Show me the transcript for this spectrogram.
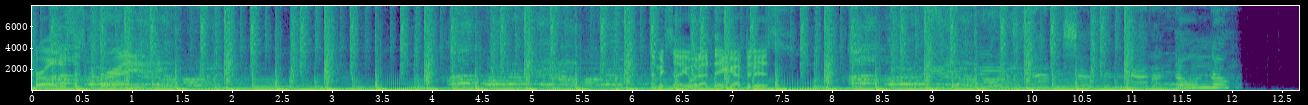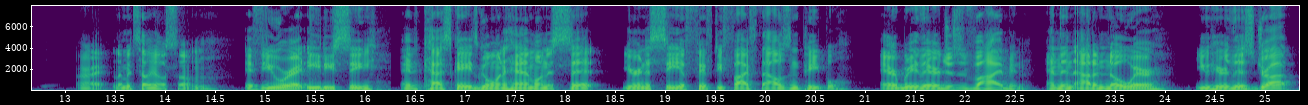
Bro, this is crazy. Let me tell you what I think after this. All right, let me tell y'all something. If you were at EDC and Kaskade's going ham on his set, you're in a sea of 55,000 people. Everybody there just vibing. And then out of nowhere, you hear this drop?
